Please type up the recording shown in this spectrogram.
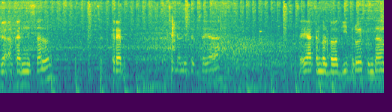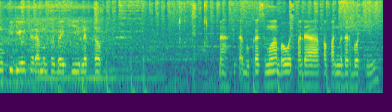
nggak akan nyesel. Subscribe channel youtube saya. Saya akan berbagi terus tentang video cara memperbaiki laptop. Nah kita buka semua baut pada papan motherboard ini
